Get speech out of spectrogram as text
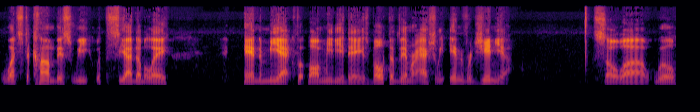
what's to come this week with the CIAA and the MEAC football media days. Both of them are actually in Virginia. So uh, we'll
